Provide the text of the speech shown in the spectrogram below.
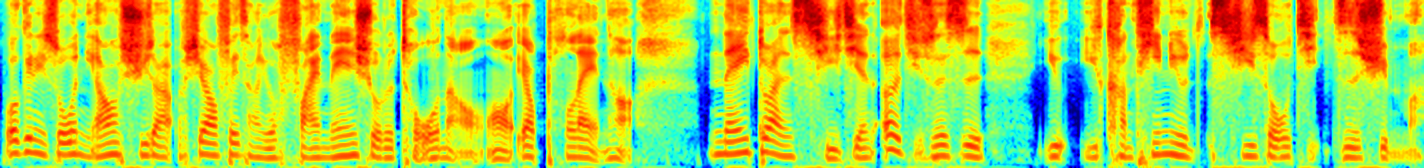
我跟你说，你要需要需要非常有 financial 的头脑哦，要 plan 哈。那一段期间，二十几岁是 you you continue 吸收资资讯嘛，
